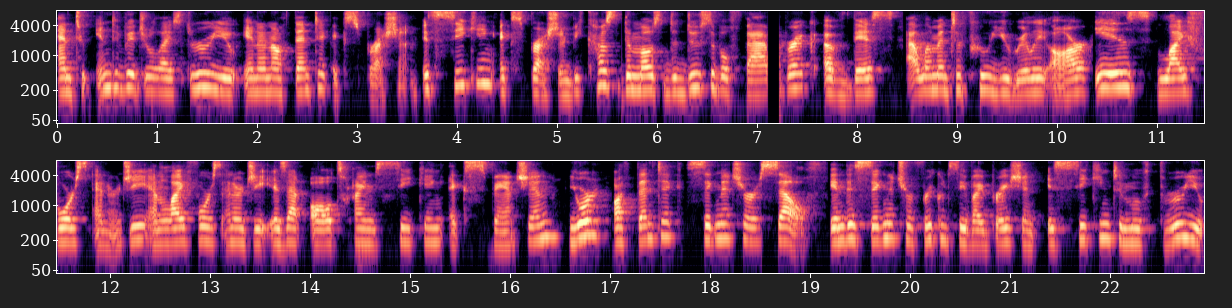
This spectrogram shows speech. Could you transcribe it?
and to individualize through you in an authentic expression. It's seeking expression because the most deducible fabric of this element of who you really are is life force energy, and life force energy is at all times seeking expansion. Your authentic signature self in this signature frequency vibration is seeking to move through you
